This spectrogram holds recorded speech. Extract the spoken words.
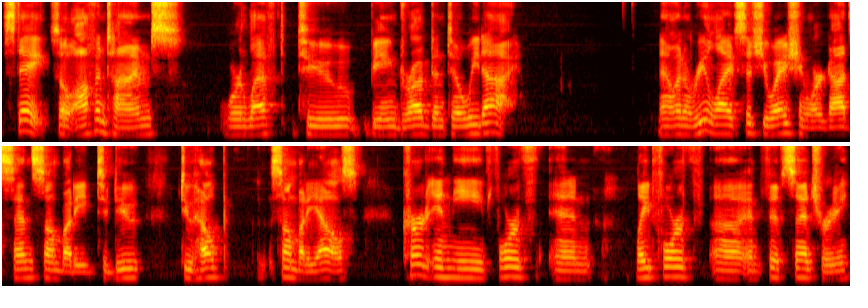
state. So oftentimes, we're left to being drugged until we die. Now, in a real life situation where God sends somebody to do to help somebody else, occurred in the fourth and late fourth uh, and fifth century,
